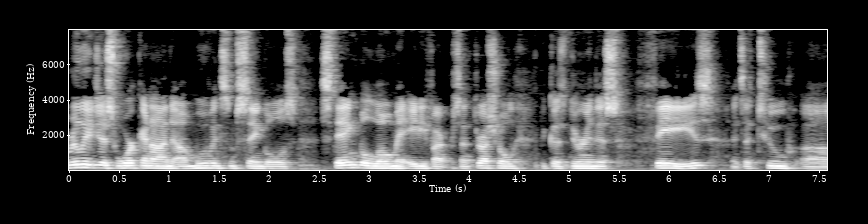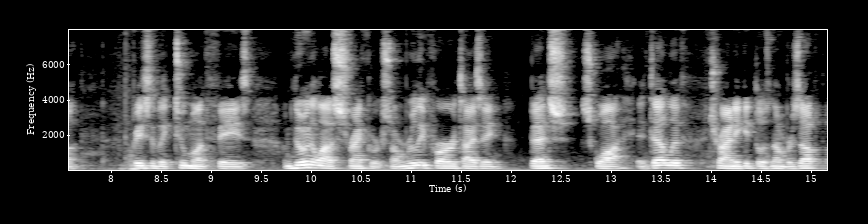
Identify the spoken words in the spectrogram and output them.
really just working on uh, moving some singles, staying below my 85% threshold because during this phase, it's a two, uh, basically two month phase, I'm doing a lot of strength work. So I'm really prioritizing bench, squat, and deadlift, trying to get those numbers up,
